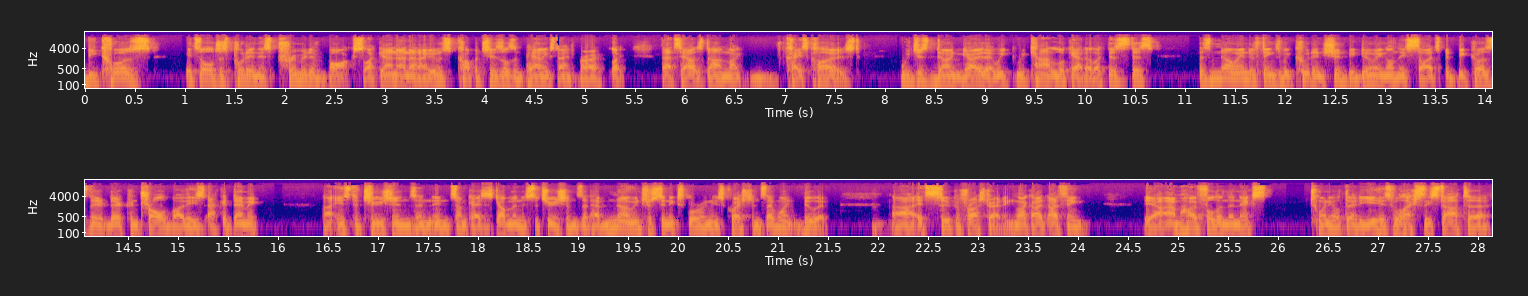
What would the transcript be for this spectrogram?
because it's all just put in this primitive box, like no, no, no, no, it was copper chisels and pounding stones, bro. Like that's how it's done. Like case closed. We just don't go there. We we can't look at it. Like there's there's there's no end of things we could and should be doing on these sites, but because they're they're controlled by these academic uh, institutions and in some cases government institutions that have no interest in exploring these questions, they won't do it. Uh, it's super frustrating. Like I, I, think, yeah, I'm hopeful in the next 20 or 30 years we'll actually start to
